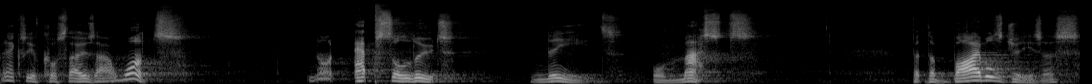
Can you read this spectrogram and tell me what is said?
But actually, of course, those are wants, not absolute needs or musts. But the Bible's Jesus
